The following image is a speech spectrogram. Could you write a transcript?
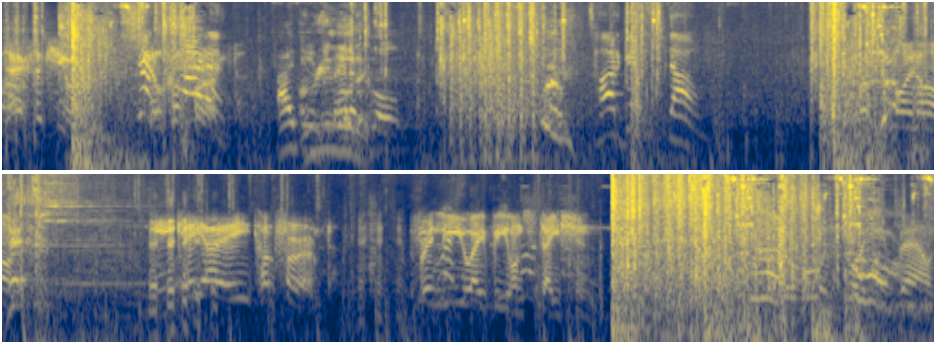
Tag secure. Kill confirmed. I need medical. Target down. Line on. EKIA confirmed. Friendly UAV on station. Inbound.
